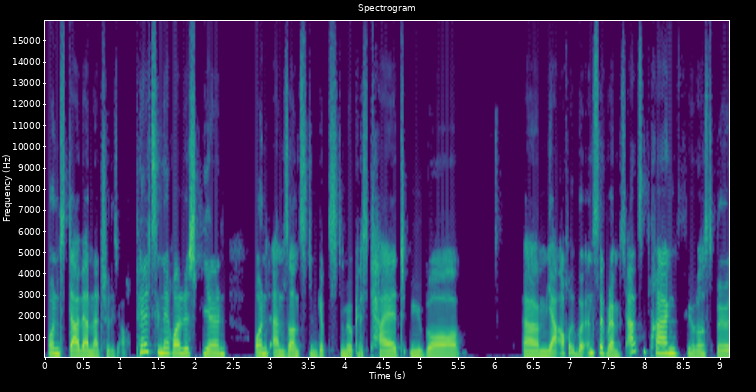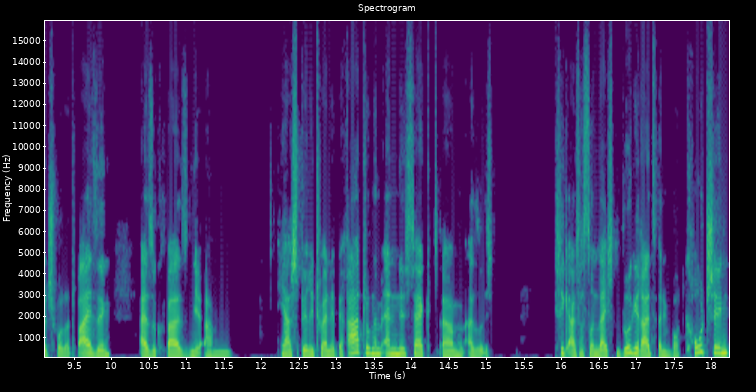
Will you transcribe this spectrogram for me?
Und da werden natürlich auch Pilze eine Rolle spielen. Und ansonsten gibt es die Möglichkeit, über, ähm, ja, auch über Instagram mich anzufragen für Spiritual Advising, also quasi, ähm, ja, spirituelle Beratung im Endeffekt. Ähm, also ich kriege einfach so einen leichten Würgereiz bei dem Wort Coaching,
